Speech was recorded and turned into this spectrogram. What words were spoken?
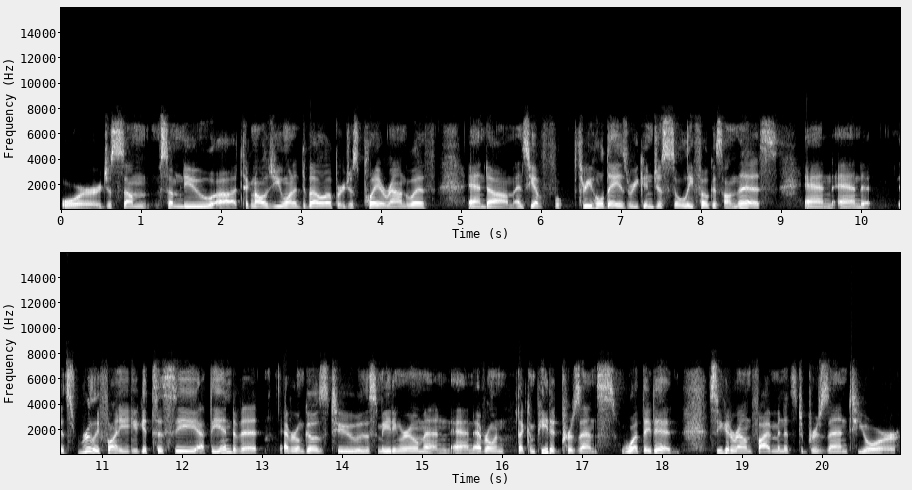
or just some some new uh, technology you want to develop, or just play around with, and um, and so you have f- three whole days where you can just solely focus on this, and and it's really funny. You get to see at the end of it, everyone goes to this meeting room and, and everyone that competed presents what they did. So you get around five minutes to present your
